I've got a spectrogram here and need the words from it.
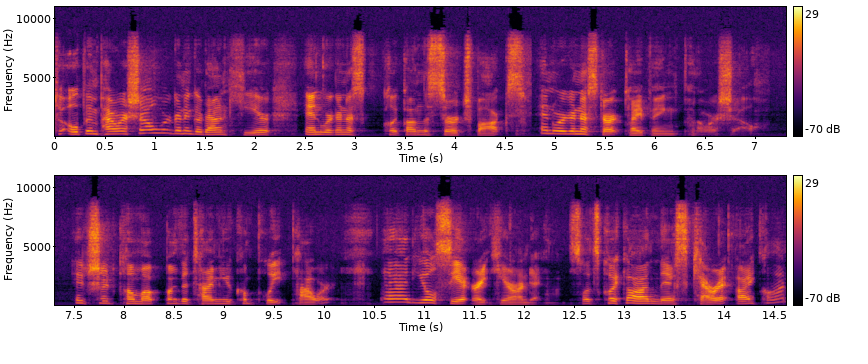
To open PowerShell, we're going to go down here and we're going to click on the search box and we're going to start typing PowerShell. It should come up by the time you complete Power and you'll see it right here on the apps. Let's click on this caret icon,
